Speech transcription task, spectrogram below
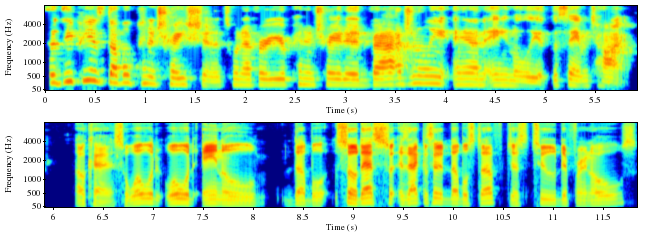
So DP is double penetration. It's whenever you're penetrated vaginally and anally at the same time. Okay, so what would what would anal double? So that's is that considered double stuff? Just two different holes.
